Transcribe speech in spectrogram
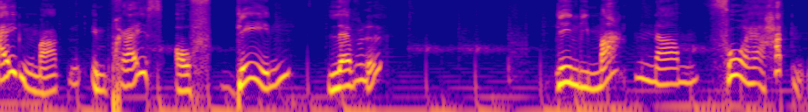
Eigenmarken im Preis auf den Level, den die Markennamen vorher hatten.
